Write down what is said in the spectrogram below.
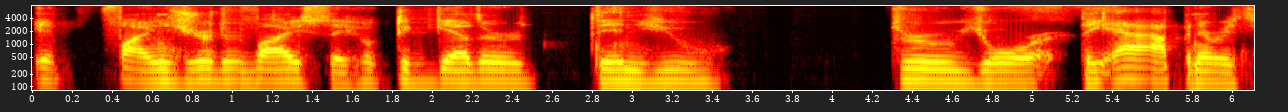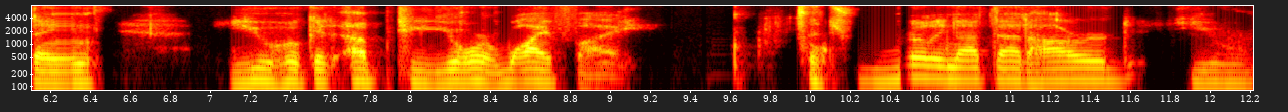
it finds your device. They hook together. Then you, through your the app and everything, you hook it up to your Wi-Fi. It's really not that hard. You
